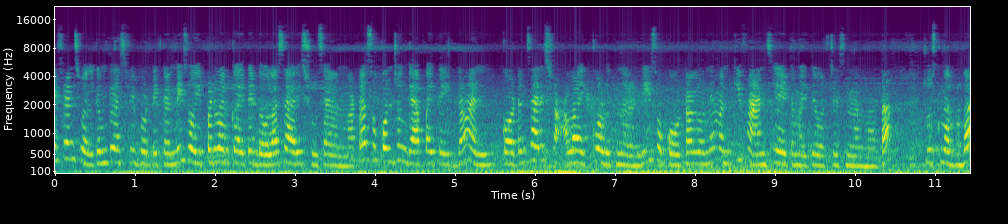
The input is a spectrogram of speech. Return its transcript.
Hi friends welcome to SP boutique అండి. సో ఇప్పటి వరకు అయితే డోలా శారీస్ చూసారనమాట సో కొంచెం గ్యాప్ అయితే ఇద్దాం. అండ్ కాటన్ శారీస్ చాలా ఎక్కువ అడుగుతున్నారండి. సో కోటాలోనే మనకి ఫ్యాన్సీ ఐటమ్ అయితే వచ్చేసింది అనమాట చూస్తున్నారు కదా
